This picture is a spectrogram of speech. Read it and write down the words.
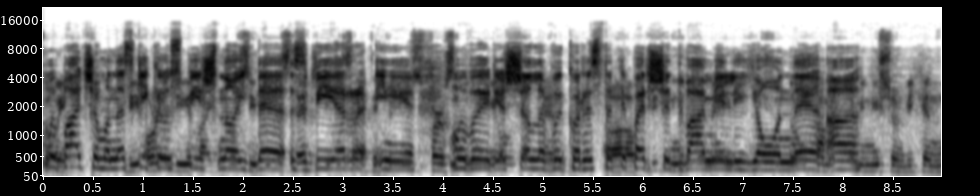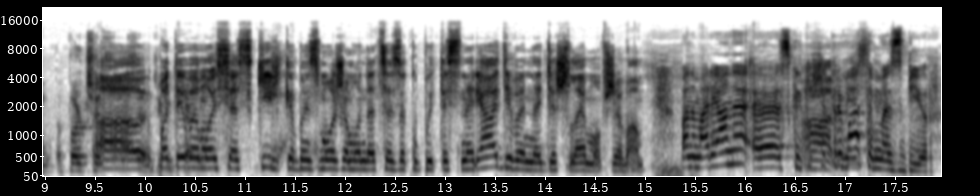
Ми бачимо наскільки успішно йде збір, і ми вирішили використати uh, перші beginning 2 of the day, we should мільйони. А. Подивимося, скільки ми зможемо на це закупити снарядів і надішлемо вже вам. Пане Маріане, е, скільки А, ще триватиме збір?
